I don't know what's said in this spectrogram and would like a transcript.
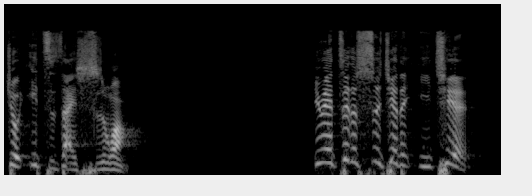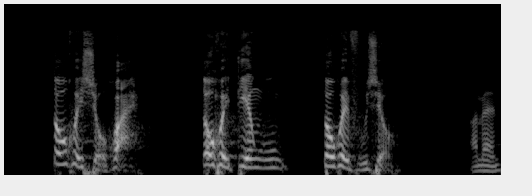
就一直在失望，因为这个世界的一切都会朽坏，都会玷污，都会腐朽。阿门。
